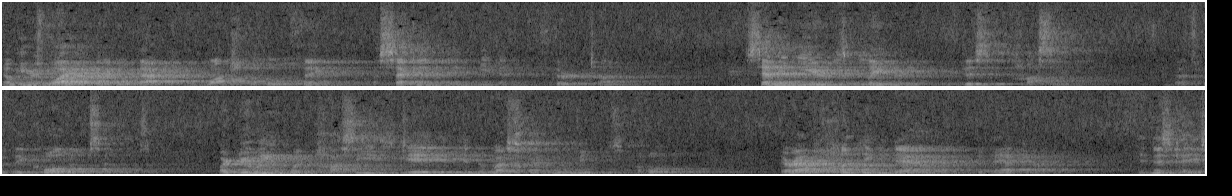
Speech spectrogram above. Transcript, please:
Now here's why I had to go back and watch the whole thing a second and even a third time. Seven years later, this posse, that's what they call themselves, are doing what posses did in the Western movies of old. They're out hunting down the bad guy. In this case,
